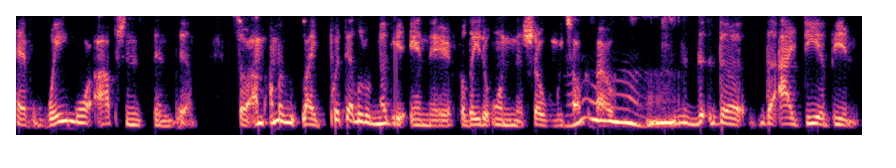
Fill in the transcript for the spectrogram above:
have way more options than them." So I'm, I'm gonna like put that little nugget in there for later on in the show when we talk about Mm. the, the the idea being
